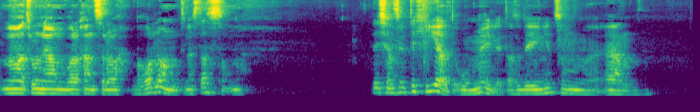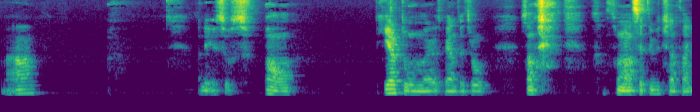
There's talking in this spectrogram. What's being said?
men vad tror ni om våra chanser att behålla honom till nästa säsong? Det känns inte helt omöjligt. Alltså det är inget som en... Ja, Ja, Det är så... Ja. Helt omöjligt vill jag inte tro. Samtidigt som man har sett ut känns han,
